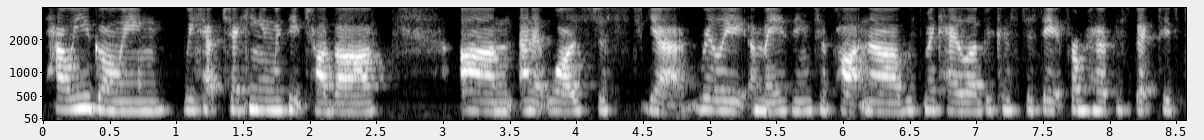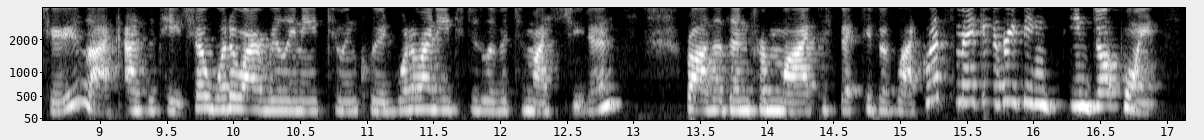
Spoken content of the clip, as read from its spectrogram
how are you going? We kept checking in with each other um, and it was just, yeah, really amazing to partner with Micaela because to see it from her perspective too, like as a teacher, what do I really need to include? What do I need to deliver to my students rather than from my perspective of like, let's make everything in dot points.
